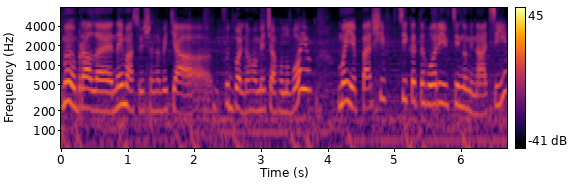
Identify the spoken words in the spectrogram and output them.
Ми обрали наймасовіше набиття футбольного м'яча головою. Ми є перші в цій категорії, в цій номінації.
